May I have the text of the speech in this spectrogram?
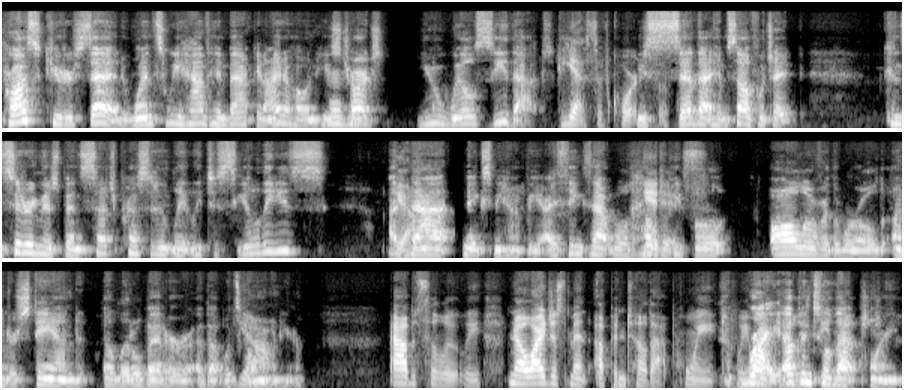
prosecutor said once we have him back in idaho and he's Mhm. charged you will see that Yes, of course. he of said course. that himself which i considering there's been such precedent lately to seal these uh, Yeah. that makes me happy i think that will help is. people all over the world understand a little better about what's going on here Absolutely. No, I just meant up until that point. we right up see until that much. point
